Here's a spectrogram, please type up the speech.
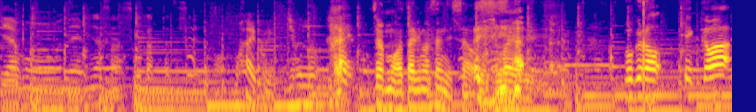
いやもうね皆さんすごかったですけれども。もう早く自分の。はい。じゃあもう当たりませんでした。おしまいで。僕の結果は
